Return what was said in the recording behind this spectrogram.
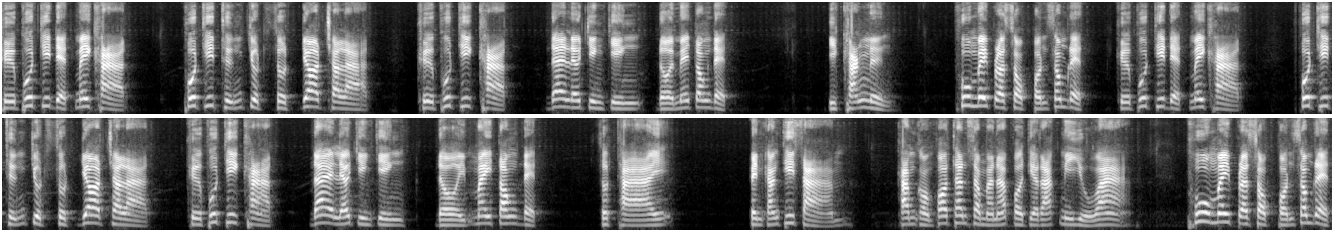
คือผู้ที่เด็ดไม่ขาด ผู้ที่ถึงจุดสุดยอดฉลาด คือผู้ที่ขาดได้แล้วจริง ๆ โดยไม่ต้องเด็ด อีกครั้งหนึ่ง ผู้ไม่ประสบผลสำเร็จ คือผู้ที่เด็ดไม่ขาด ผู้ที่ถึงจุดสุดยอดฉลาด คือผู้ที่ขาดได้แล้วจริง ๆ โดยไม่ต้องเด็ด สุดท้าย เป็นครั้งที่สามคำของพ่อท่านสมณโพธิรักษ์มีอยู่ว่า ผู้ไม่ประสบผลสำเร็จ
